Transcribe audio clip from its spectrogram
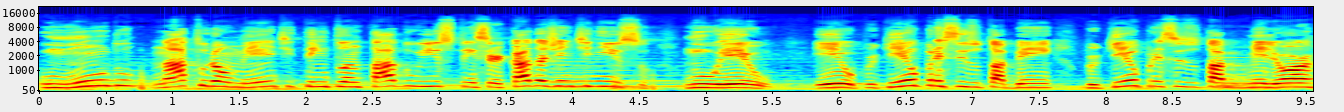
O mundo naturalmente tem implantado isso, tem cercado a gente nisso, no eu, eu, porque eu preciso estar tá bem, porque eu preciso estar tá melhor,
